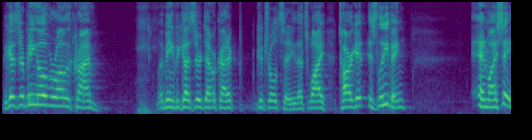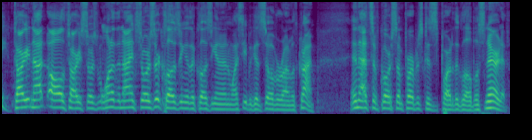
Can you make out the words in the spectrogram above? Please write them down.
because they're being overrun with crime. I mean, because they're Democratic controlled city. That's why Target is leaving NYC. Target, not all of Target stores, but one of the nine stores they're closing, they're closing in NYC because it's overrun with crime. And that's, of course, on purpose because it's part of the globalist narrative.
